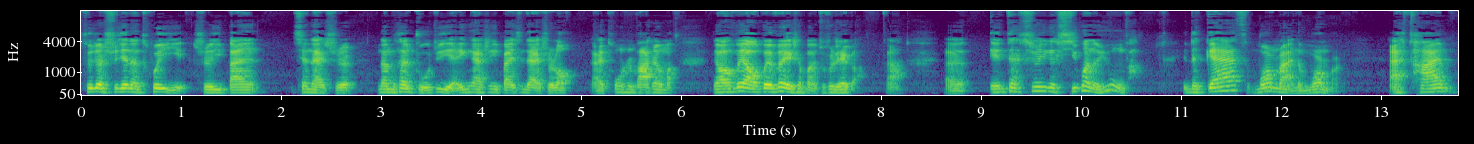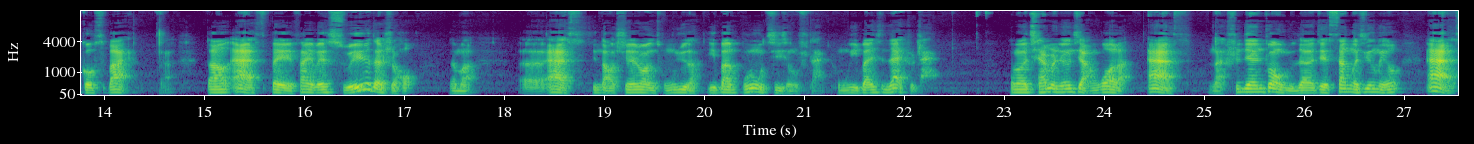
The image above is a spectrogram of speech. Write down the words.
随着时间的推移是一般现在时，那么它的主句也应该是一般现在时喽。哎，同时发生嘛。你要非要问为什么，就是这个啊。呃，，it 是一个习惯的用法。It gets warmer and warmer as time goes by。啊，当 as 被翻译为随着的时候，那么呃 as 引导时间状语从句呢，一般不用进行时态，用一般现在时态。那么前面已经讲过了，as 那时间状语的这三个精灵，as、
